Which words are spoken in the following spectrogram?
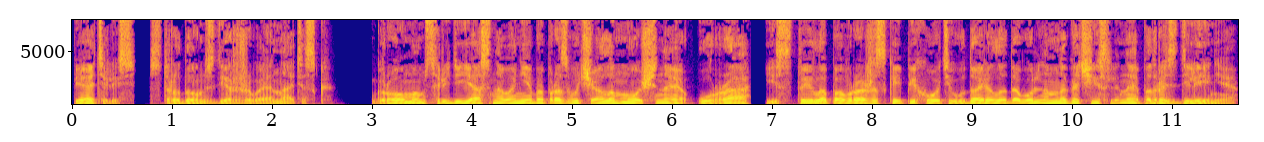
пятились, с трудом сдерживая натиск. Громом среди ясного неба прозвучало мощное «Ура!» и с тыла по вражеской пехоте ударило довольно многочисленное подразделение.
